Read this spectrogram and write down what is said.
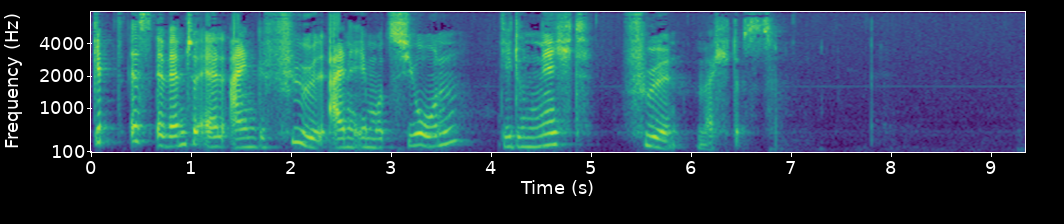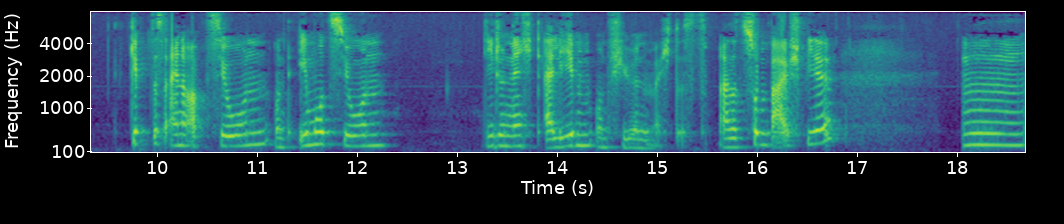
gibt es eventuell ein Gefühl, eine Emotion, die du nicht fühlen möchtest? Gibt es eine Option und Emotion, die du nicht erleben und fühlen möchtest? Also zum Beispiel mm,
